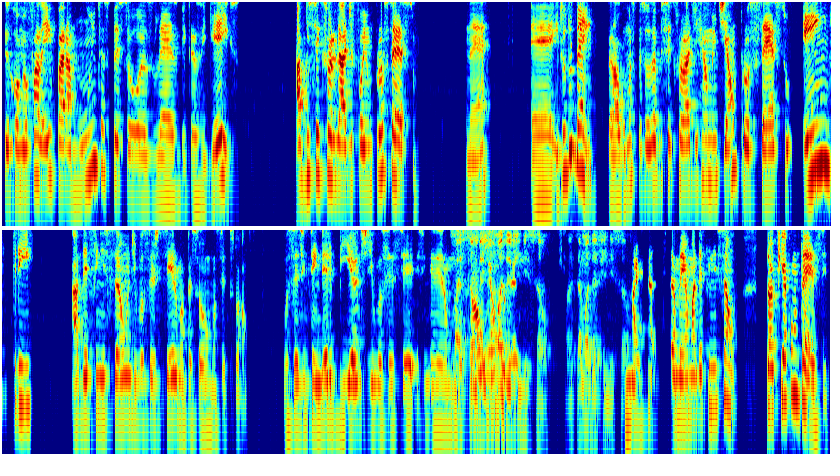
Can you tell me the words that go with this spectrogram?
Porque, como eu falei, para muitas pessoas lésbicas e gays, a bissexualidade foi um processo, né? É, e tudo bem, Para algumas pessoas, a bissexualidade realmente é um processo entre a definição de você ser uma pessoa homossexual. Você se entender bi antes de você ser, se entender homossexual. Mas também é, é um uma definição. Mas é uma definição. Mas ta- também é uma definição. Só que o que acontece?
